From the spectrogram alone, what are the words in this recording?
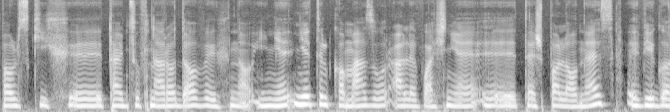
polskich Y, tańców narodowych, no i nie, nie tylko Mazur, ale właśnie y, też Polonez. W jego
